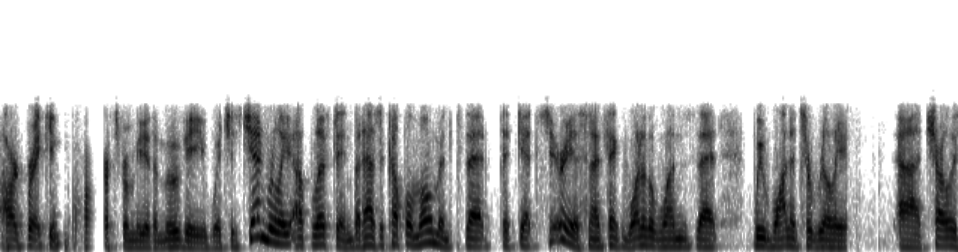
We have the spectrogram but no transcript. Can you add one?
heartbreaking parts for me of the movie, which is generally uplifting, but has a couple moments that that get serious. And I think one of the ones that we wanted to really uh, Charlie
